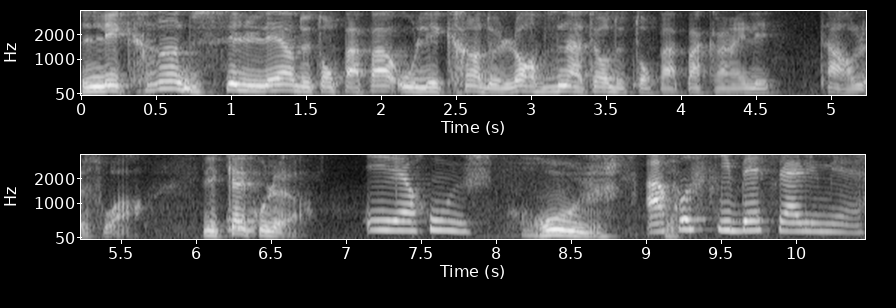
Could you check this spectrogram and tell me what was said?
l'écran du cellulaire de ton papa ou l'écran de l'ordinateur de ton papa quand il est tard le soir? Il est quelle couleur? Il est rouge. Rouge. À cause qu'il baisse la lumière.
